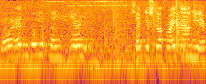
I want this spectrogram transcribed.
Go ahead and do your thing. Here, you can set your stuff right down here.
